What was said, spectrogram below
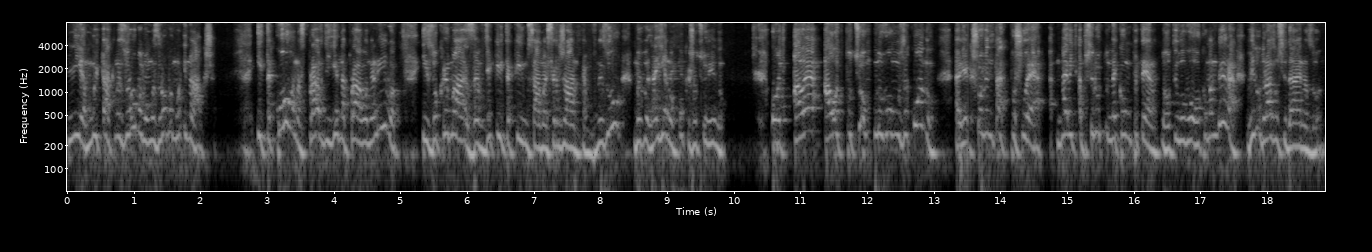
Ні, ми так не зробимо, ми зробимо інакше. І такого насправді є направо наліво. І, зокрема, завдяки таким саме сержантам внизу ми виграємо поки що цю війну. От, але а от по цьому новому закону, е, якщо він так пошле навіть абсолютно некомпетентного тилового командира, він одразу сідає на зону.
